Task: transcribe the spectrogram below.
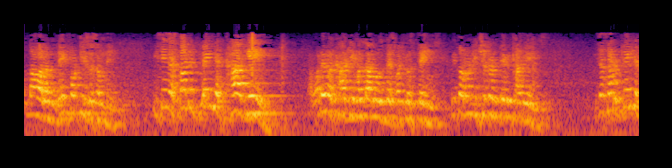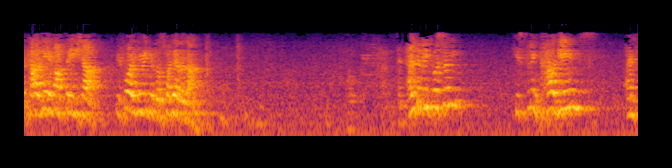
Allah late 40s or something. He says, I started playing that car game. Whatever car game, Allah knows best what he was playing. We thought only children play with car games. He said, I started playing the car game after Isha. Before I knew it, it was Fajr Azan. An elderly person, he's playing car games, and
